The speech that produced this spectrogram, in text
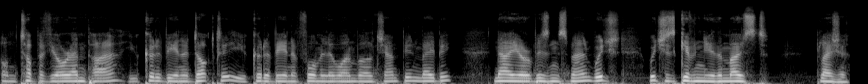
on top of your empire. You could have been a doctor, you could have been a Formula 1 world champion, maybe. Now you're a businessman. Which, which has given you the most pleasure?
